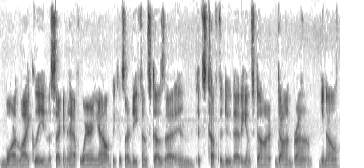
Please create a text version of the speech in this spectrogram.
more likely in the second half wearing out because our defense does that, and it's tough to do that against Don Don Brown. You know,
